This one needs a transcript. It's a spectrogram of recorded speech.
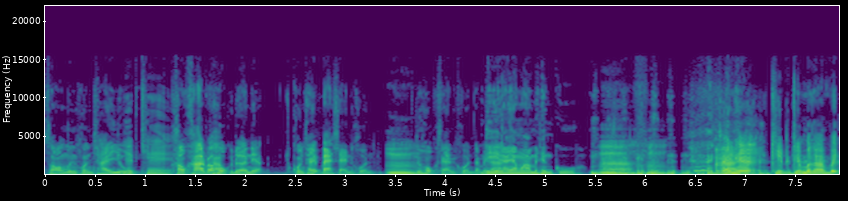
20,000คนใช้อยู่เย็ดแค่เขาคาดว่าครับ6เดือนเนี่ยคนใช้800,000คนอืมหรือ600,000คนแต่ไม่ดีได้นะยังมาไม่ถึงกูอืมอืมอันเนี้ยคิดคิดเหมือนกันเป็น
